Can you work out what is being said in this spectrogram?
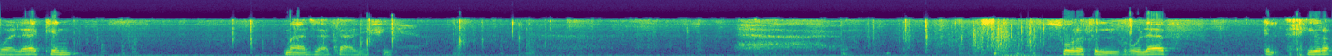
ولكن ماذا تعني فيه؟ سورة الغلاف الأخيرة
